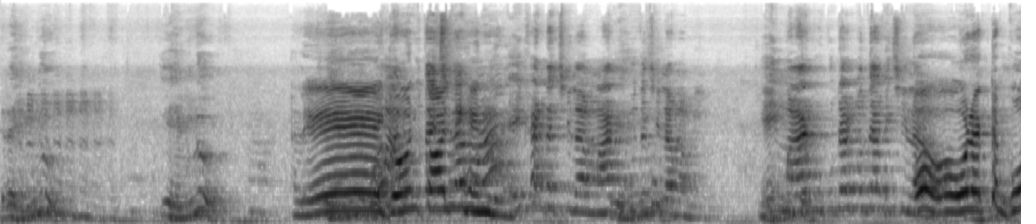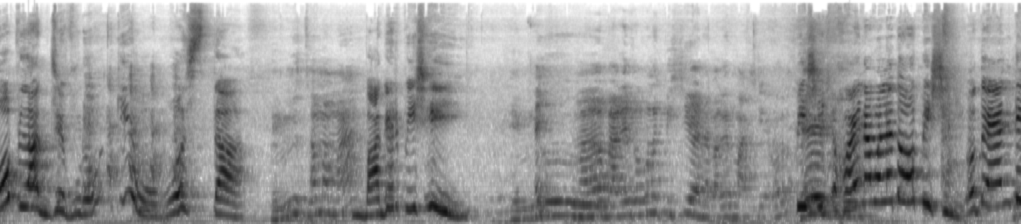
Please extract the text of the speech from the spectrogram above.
এটা হিন্দু তুই হিন্দু আরে ডোন্ট কল মি হেংলু এইখানটা ছিলাম মার পুকুরে ছিলাম আমি। এই মার পুকুরটার মধ্যে আমি ও ওর একটা গোপ লাগছে পুরো। কি অবস্থা? বাঘের পিসি। এই, পিসি হয় না হয় বলো। হয় তো ও পিসি ও তো অ্যান্টি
